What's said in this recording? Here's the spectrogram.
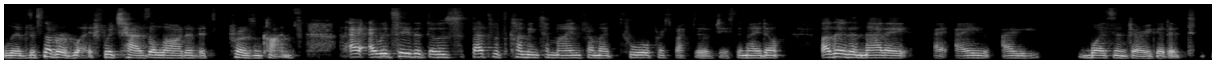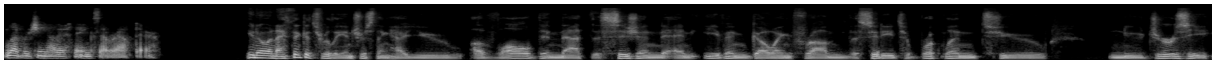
live the suburb life, which has a lot of its pros and cons. I, I, would say that those that's what's coming to mind from a tool perspective, Jason. I don't other than that, I I I, I wasn't very good at leveraging other things that were out there. You know, and I think it's really interesting how you evolved in that decision and even going from the city to Brooklyn to New Jersey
